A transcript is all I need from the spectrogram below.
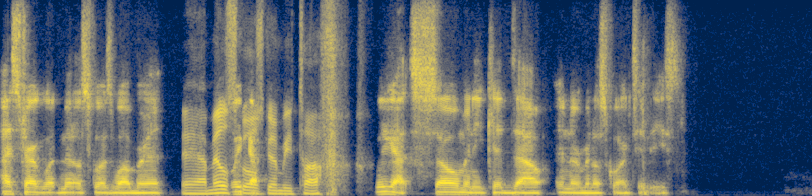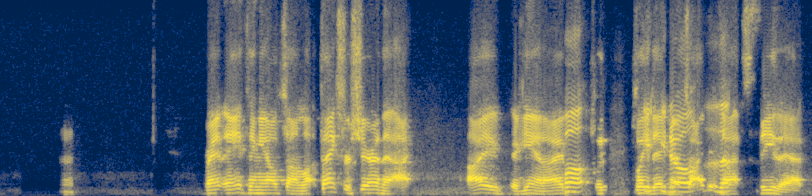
I struggle with middle school as well, Brent. Yeah, middle school got- is going to be tough. We got so many kids out in our middle school activities. Brent, anything else on? lo- Thanks for sharing that. I, I again, I Well, ple- plead ignorance. know, I did the- not see that.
